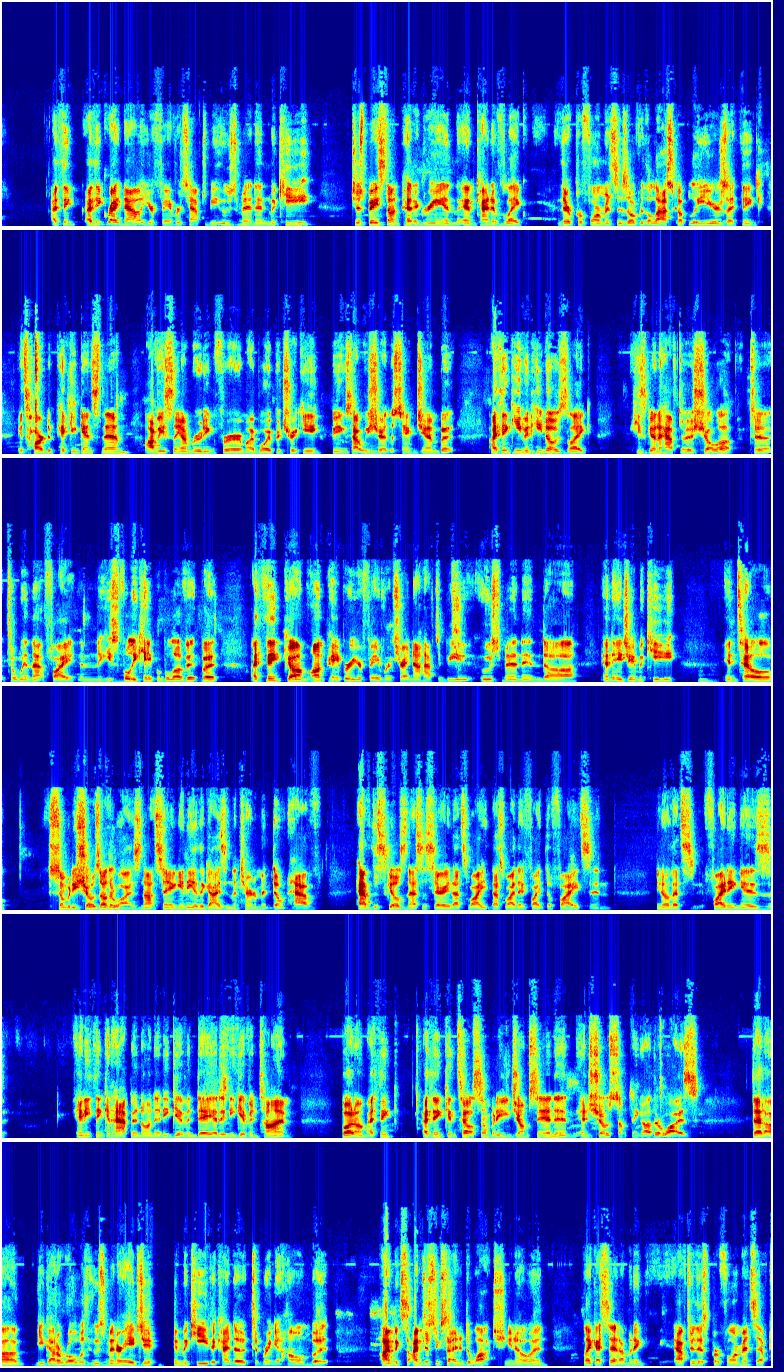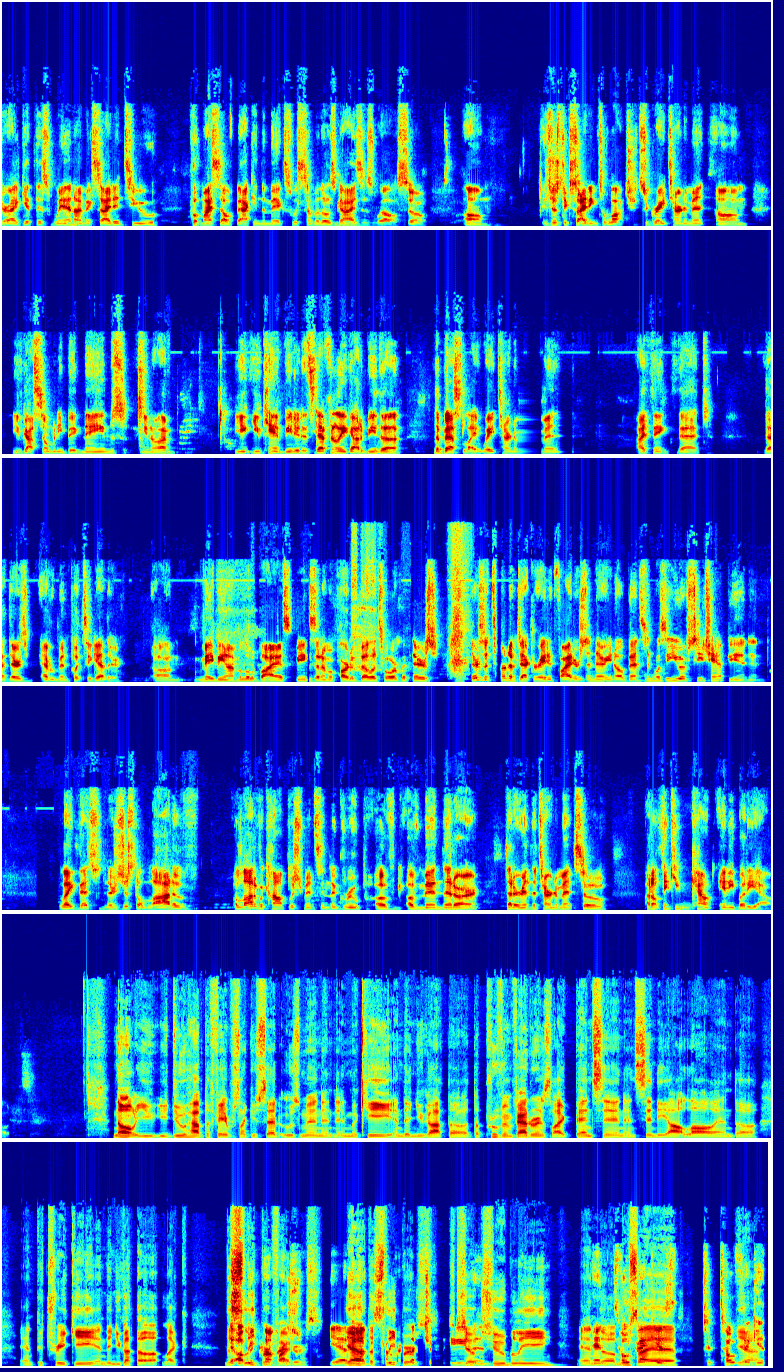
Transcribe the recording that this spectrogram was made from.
I think I think right now your favorites have to be Usman and McKee, just based on pedigree and and kind of like their performances over the last couple of years. I think it's hard to pick against them. Obviously, I'm rooting for my boy Patricky, being how we Mm. share the same gym. But I think even he knows like he's gonna have to show up to to win that fight, and he's fully capable of it. But I think um, on paper, your favorites right now have to be Usman and uh, and AJ McKee Mm. until somebody shows otherwise. Not saying any of the guys in the tournament don't have have the skills necessary. That's why that's why they fight the fights, and you know that's fighting is anything can happen on any given day at any given time. But um, I think I think until somebody jumps in and, and shows something otherwise, that uh, you got to roll with Usman or AJ McKee to kind of to bring it home. But I'm ex- I'm just excited to watch, you know, and like I said, I'm gonna after this performance, after I get this win, I'm excited to put myself back in the mix with some of those Mm. guys as well. So um, it's just exciting to watch. It's a great tournament. Um, you've got so many big names. You know, I've, you you can't beat it. It's definitely got to be the the best lightweight tournament I think that that there's ever been put together. Um, maybe I'm a little biased, being that I'm a part of Bellator, but there's there's a ton of decorated fighters in there. You know, Benson was a UFC champion, and like that's there's just a lot of a lot of accomplishments in the group of of men that are that are in the tournament. So I don't think you can count anybody out. No, you you do have the favorites, like you said, Usman and, and McKee, and then you got the the proven veterans like Benson and Sidney Outlaw and uh and Patricky, and then you got the like the, The sleeper fighters. Yeah, Yeah, the the sleepers. And- Shabliy and, and uh, Tofiq is- Musayev. T- Tofiq Yeah. is he's,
